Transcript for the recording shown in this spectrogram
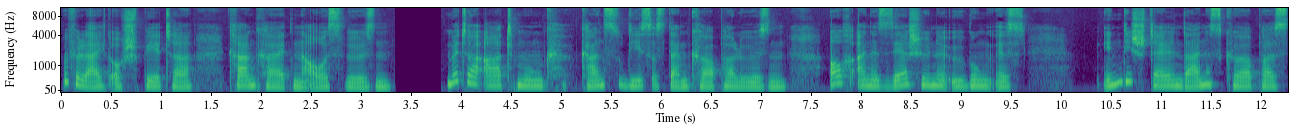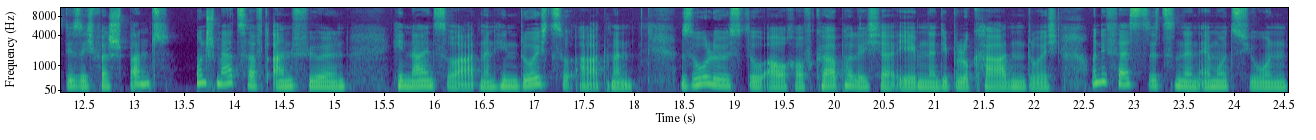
und vielleicht auch später Krankheiten auslösen. Mit der Atmung kannst du dies aus deinem Körper lösen. Auch eine sehr schöne Übung ist, in die Stellen deines Körpers, die sich verspannt und schmerzhaft anfühlen, hineinzuatmen, hindurchzuatmen. So löst du auch auf körperlicher Ebene die Blockaden durch und die festsitzenden Emotionen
